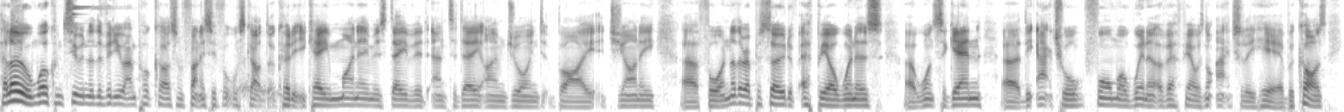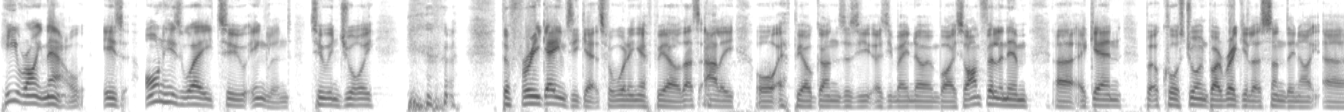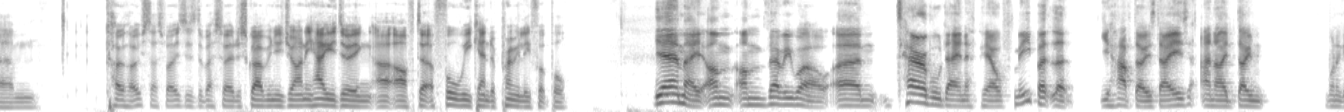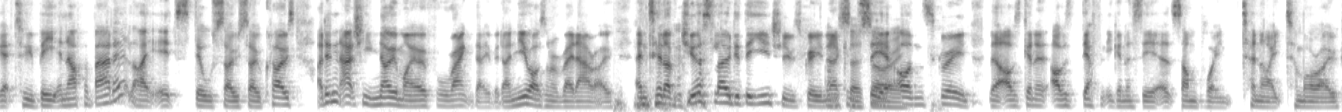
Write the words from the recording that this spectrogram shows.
Hello and welcome to another video and podcast from fantasyfootballscout.co.uk. My name is David and today I'm joined by Gianni uh, for another episode of FPL Winners. Uh, once again, uh, the actual former winner of FPL is not actually here because he right now is on his way to England to enjoy the free games he gets for winning FPL. That's Ali or FPL Guns, as you as you may know him by. So I'm filling him uh, again, but of course joined by regular Sunday night um, co-host, I suppose, is the best way of describing you, Gianni. How are you doing uh, after a full weekend of Premier League football? Yeah, mate, I'm I'm very well. Um, terrible day in FPL for me, but look, you have those days, and I don't want to get too beaten up about it. Like it's still so so close. I didn't actually know my overall rank, David. I knew I was on a red arrow until I've just loaded the YouTube screen and I'm i can so see sorry. it on screen. That I was gonna, I was definitely gonna see it at some point tonight, tomorrow.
